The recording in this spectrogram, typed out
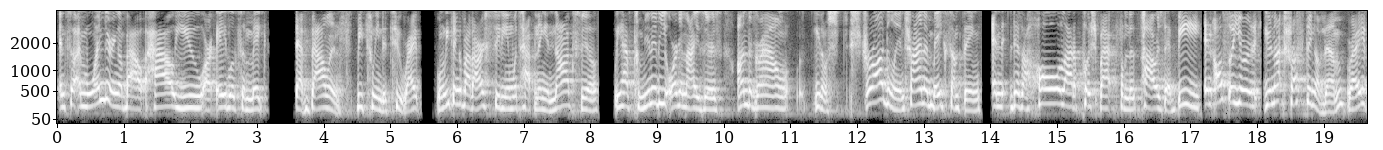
And so I'm wondering about how you are able to make that balance between the two, right? When we think about our city and what's happening in Knoxville, we have community organizers underground, you know, sh- struggling, trying to make something. And there's a whole lot of pushback from the powers that be. And also you're you're not trusting of them, right?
